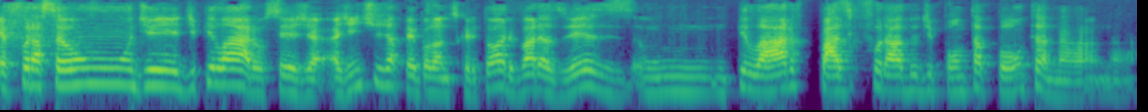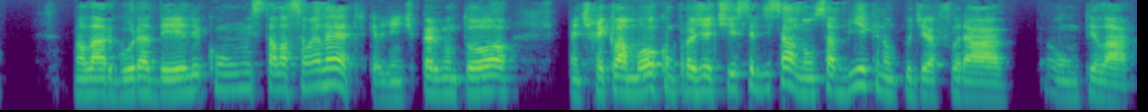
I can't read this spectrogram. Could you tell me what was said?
é furação de, de, pilar, ou seja, a gente já pegou lá no escritório várias vezes um, um pilar quase furado de ponta a ponta na, na, na, largura dele com instalação elétrica. A gente perguntou, a gente reclamou com o projetista e disse, ah, não sabia que não podia furar um pilar.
